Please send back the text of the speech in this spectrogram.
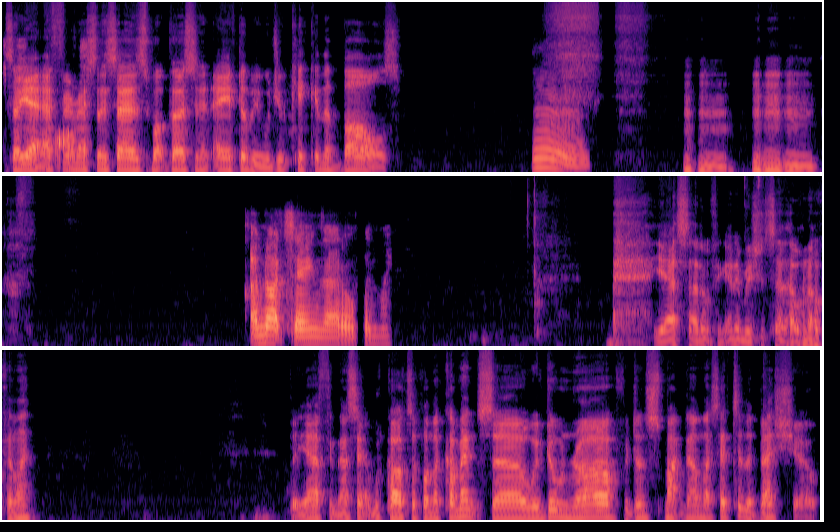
So yeah. F'N Wrestling says, "What person in AEW would you kick in the balls?" Hmm. Hmm. I'm not saying that openly. yes, I don't think anybody should say that one openly. But yeah, I think that's it. We're caught up on the comments. So we've done Raw, we've done SmackDown. Let's head to the best show.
